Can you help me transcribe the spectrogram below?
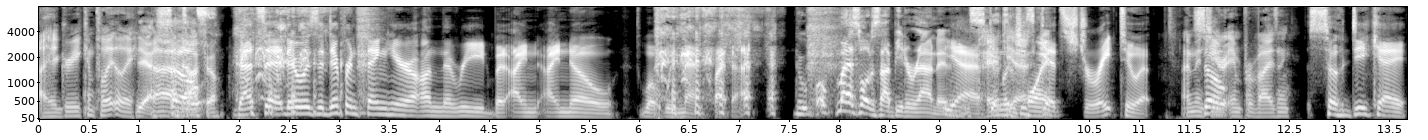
I agree completely. Yeah, Uh, so that's how that's it. There was a different thing here on the read, but I I know what we meant by that. Might as well just not beat around it. yeah, Let's get let's just point. get straight to it. I'm into So- your improvising. So DK,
